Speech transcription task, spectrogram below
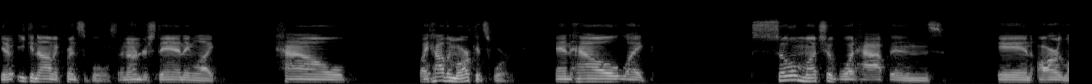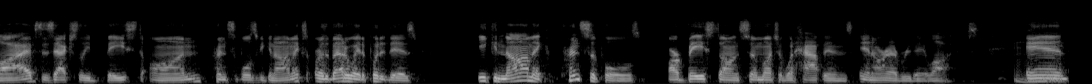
you know economic principles and understanding like how like how the markets work and how like so much of what happens in our lives is actually based on principles of economics or the better way to put it is economic principles are based on so much of what happens in our everyday lives mm-hmm. and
